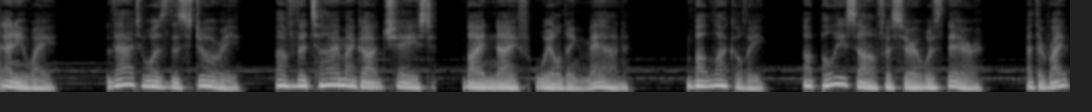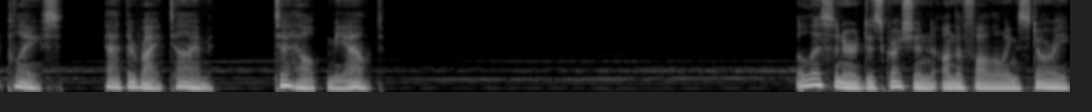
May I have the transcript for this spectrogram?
Anyway, that was the story of the time I got chased by a knife wielding man. But luckily, a police officer was there at the right place at the right time to help me out. Listener discretion on the following story,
